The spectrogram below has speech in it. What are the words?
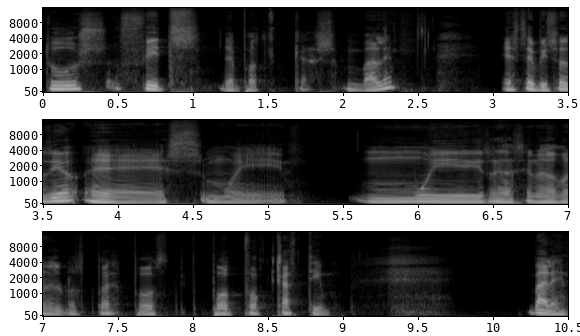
tus feeds de podcast, ¿vale? Este episodio es muy muy relacionado con el podcasting. Vale,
